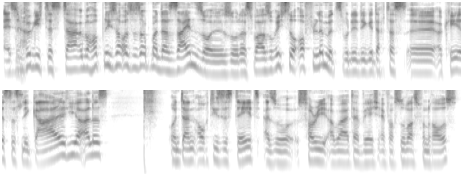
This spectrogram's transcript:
Also wirklich, das sah überhaupt nicht so aus, als ob man da sein soll. So, das war so richtig so off-limits, wo du dir gedacht hast, äh, okay, ist das legal hier alles? Und dann auch dieses Date, also sorry, aber da wäre ich einfach sowas von raus.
